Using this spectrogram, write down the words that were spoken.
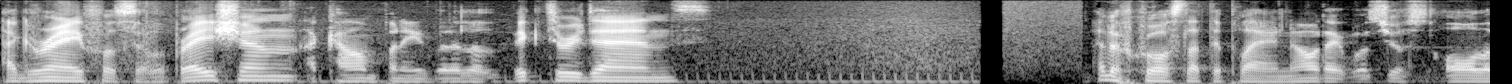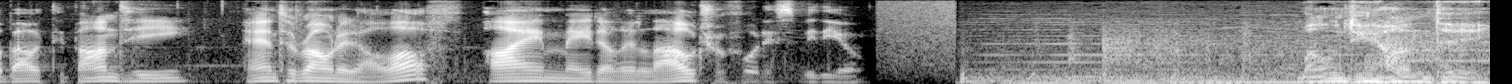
A grenade for celebration, accompanied with a little victory dance. And of course let the player know that it was just all about the bounty. And to round it all off, I made a little outro for this video. Bounty Hunting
